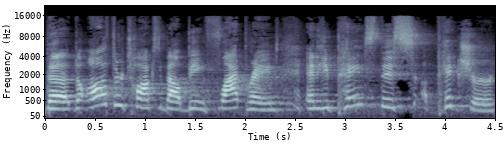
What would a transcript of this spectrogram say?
the, the author talks about being flat brained, and he paints this picture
